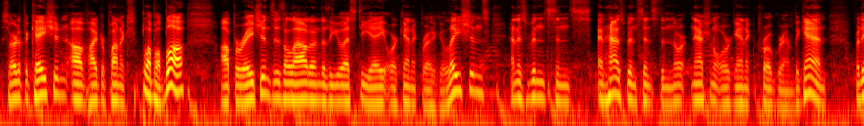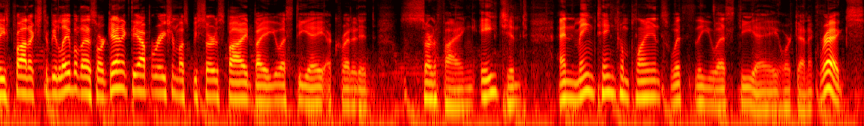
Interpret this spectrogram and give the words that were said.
Certification of hydroponics, blah, blah, blah, operations is allowed under the USDA organic regulations and has been since and has been since the Nor National Organic Program began. For these products to be labeled as organic, the operation must be certified by a USDA accredited certifying agent and maintain compliance with the USDA organic regs.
